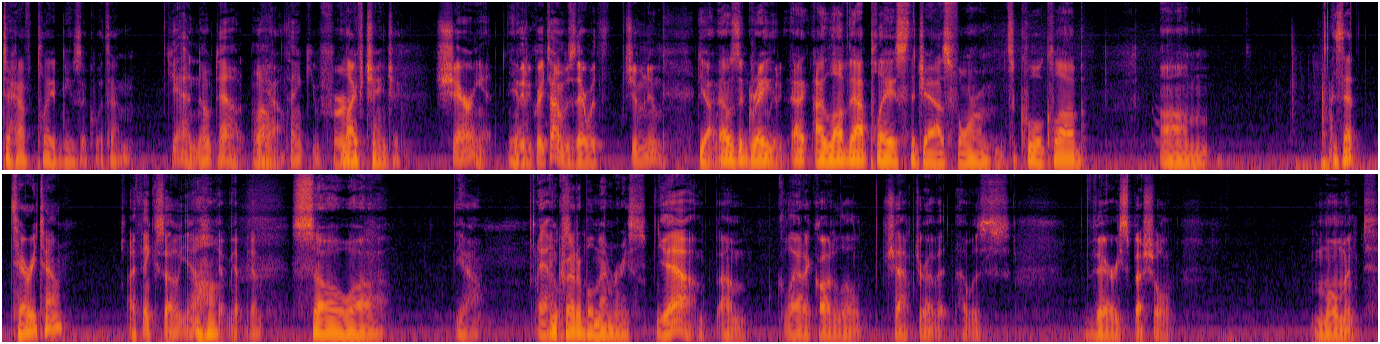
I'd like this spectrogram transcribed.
to have played music with him. Yeah, no doubt. Well, Yeah. thank you for Life changing. sharing it. We had a great time. I was there with Jim Newman. Yeah, that was a great. I, I love that place, the Jazz Forum. It's a cool club. Um, is that Tarrytown? I think so. Yeah. Uh-huh. Yep. Yep. Yep. So, uh, yeah, Yeah, it was- incredible memories. Yeah, I'm, glad I caught a little chapter of it. That was very special moment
